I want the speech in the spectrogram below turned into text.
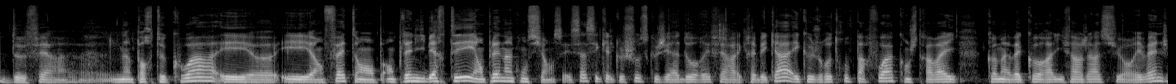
de faire euh, n'importe quoi et, euh, et en fait en, en pleine liberté et en pleine inconscience. Et ça, c'est quelque chose que j'ai adoré faire avec Rebecca et que je retrouve parfois quand je travaille comme avec Coralie Farja sur Revenge,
